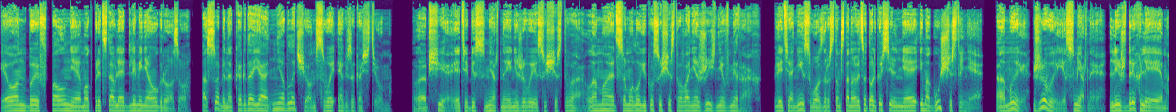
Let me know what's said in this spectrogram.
и он бы вполне мог представлять для меня угрозу. Особенно, когда я не облачен в свой экзокостюм. Вообще, эти бессмертные неживые существа ломают саму логику существования жизни в мирах. Ведь они с возрастом становятся только сильнее и могущественнее, а мы, живые смертные, лишь дряхлеем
